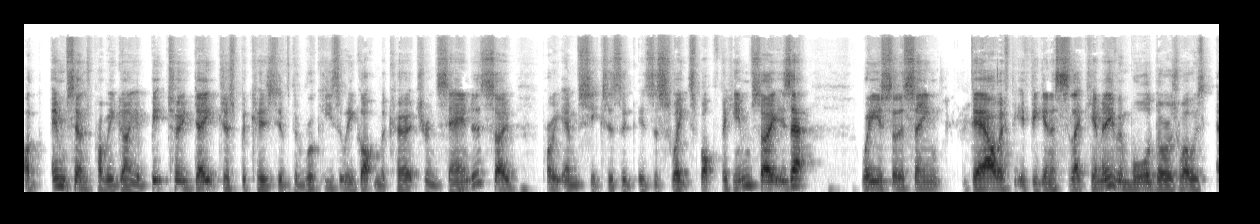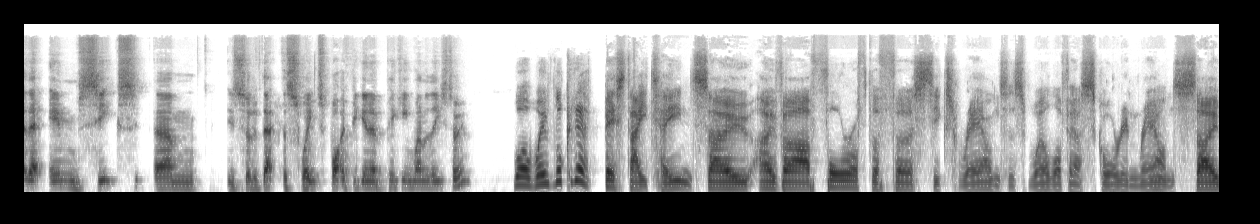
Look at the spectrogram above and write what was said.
M7's probably going a bit too deep just because of the rookies that we got, McKercher and Sanders. So probably M6 is the, is the sweet spot for him. So is that where you're sort of seeing Dow if, if you're going to select him, and even Wardlaw as well? Is that M6 um, is sort of that the sweet spot if you're going to picking one of these two? Well, we're looking at best 18. So over four of the first six rounds as well of our scoring rounds. So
